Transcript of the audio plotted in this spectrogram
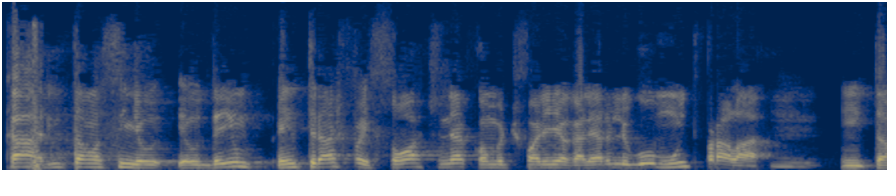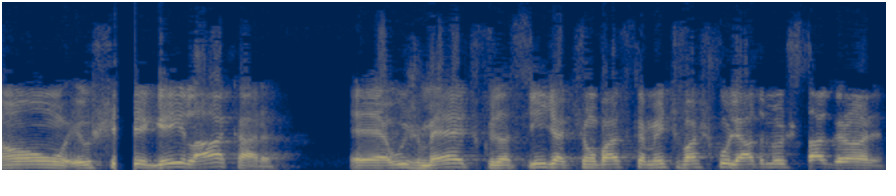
Cara, então assim, eu, eu dei um, entre aspas, sorte, né? Como eu te falei, a galera ligou muito pra lá. Hum. Então, eu cheguei lá, cara, é, os médicos, assim, já tinham basicamente vasculhado meu Instagram, né?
